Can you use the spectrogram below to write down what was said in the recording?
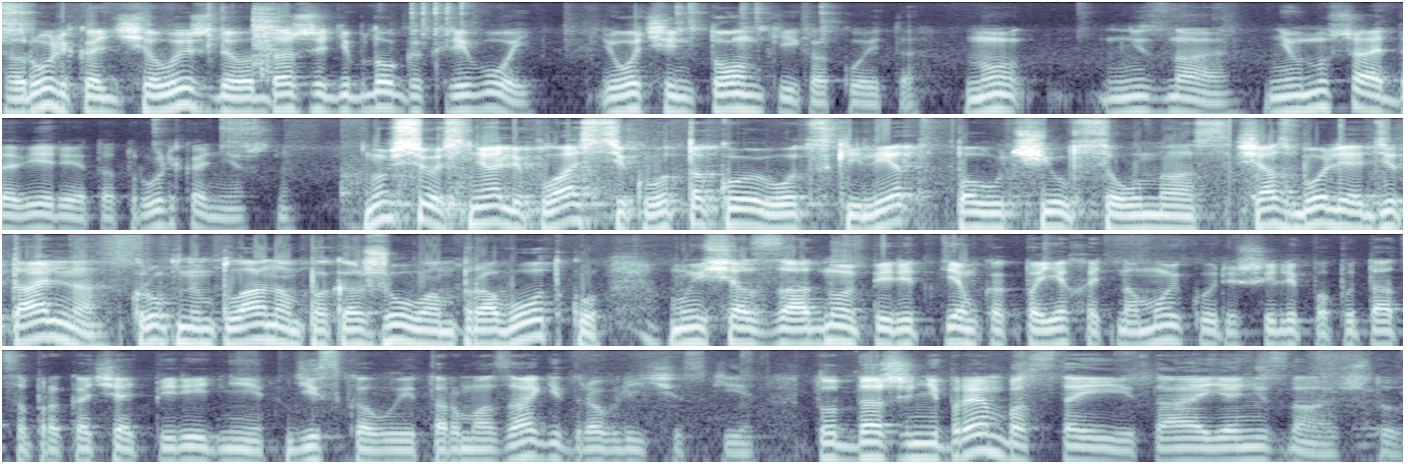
Руль кончалыжный, вот даже немного кривой. И очень тонкий какой-то. Ну, не знаю, не внушает доверия этот руль, конечно. Ну все, сняли пластик. Вот такой вот скелет получился у нас. Сейчас более детально, крупным планом покажу вам проводку. Мы сейчас заодно перед тем, как поехать на мойку, решили попытаться прокачать передние дисковые тормоза гидравлические. Тут даже не Брэмбо стоит, а я не знаю, что,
